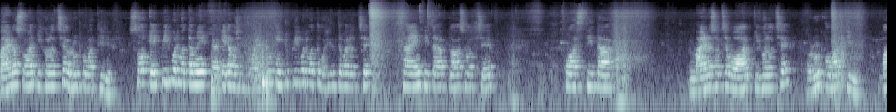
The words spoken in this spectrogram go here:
minus one equal হচ্ছে রুট ওভার থ্রি সো এই পির পরিবর্তে আমি এটা বসে দিতে পারি। টু ইন্টু পির পরিবর্তে বসে দিতে পারি হচ্ছে সাইন থিতা প্লাস হচ্ছে কস থিতা মাইনাস হচ্ছে ওয়ান ইকুয়াল হচ্ছে রুট ওভার থ্রি বা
